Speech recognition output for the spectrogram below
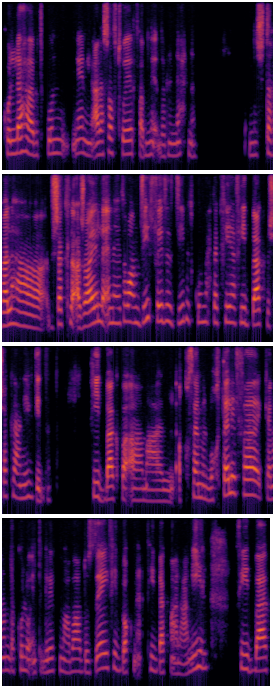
كلها بتكون يعني على software فبنقدر إن إحنا نشتغلها بشكل agile لأن هي طبعا دي ال phases دي بتكون محتاج فيها feedback بشكل عنيف جدا feedback بقى مع الأقسام المختلفة الكلام ده كله integrate مع بعضه إزاي feedback مع feedback مع العميل feedback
